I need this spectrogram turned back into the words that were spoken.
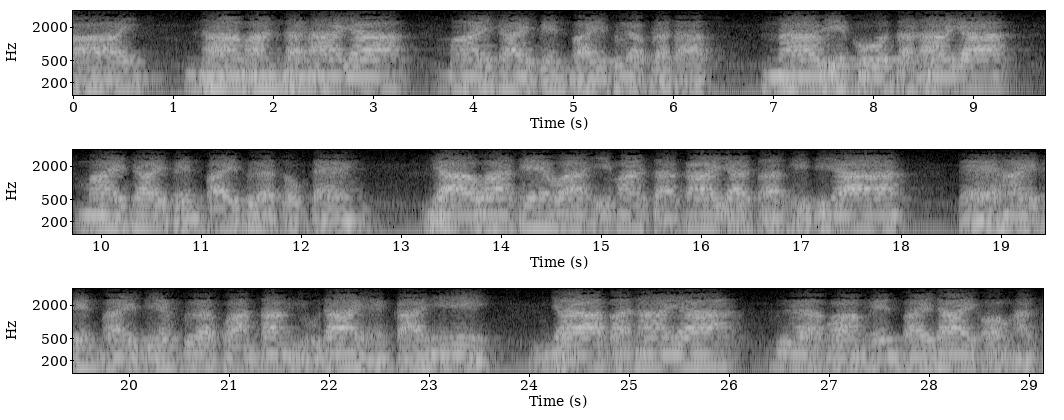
กาย นามันธนายาไม่ใช่เป็นไปเพื่อประดับ นาวิภูสนายาไม่ใช่เป็นไปเพื่อตกแต่ง ยาวาเทวะอิมาสกายสถิติยา แต่ให้เป็นไปเพียงเพื่อความตั้งอยู่ได้แห่งกายนี้ยาปนายา เพื่อความเป็นไปได้ของอัต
